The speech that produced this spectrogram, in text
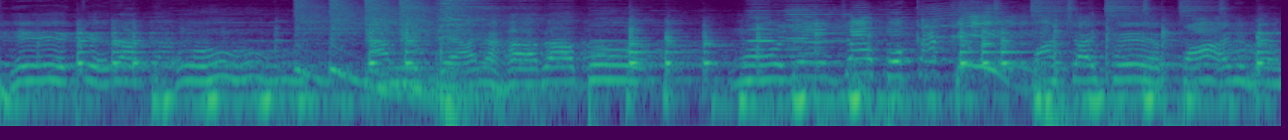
ঢেকে রাখো। আমি জ্ঞান হারাবো মরে যাব কাকি? বাঁচাইতে পারবেন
